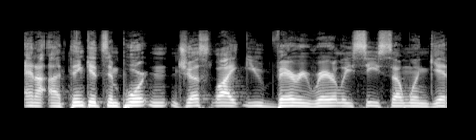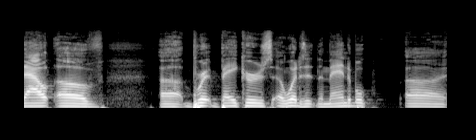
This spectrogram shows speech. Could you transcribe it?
And I, I think it's important, just like you very rarely see someone get out of uh, Britt Baker's uh, what is it, the mandible uh,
